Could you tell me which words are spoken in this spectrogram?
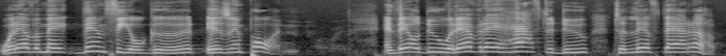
Whatever make them feel good is important. And they'll do whatever they have to do to lift that up.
